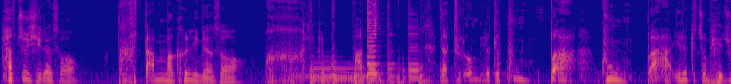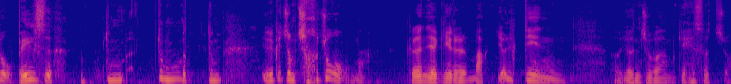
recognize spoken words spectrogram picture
합주실에서 다 땀 막 흘리면서 막 이렇게 막 받- 야 드럼 이렇게 쿵빠 쿵빠 이렇게 좀 해줘 베이스 둠둠둠 이렇게 좀 쳐줘 막 그런 얘기를 막 열띤 어, 연주와 함께 했었죠.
